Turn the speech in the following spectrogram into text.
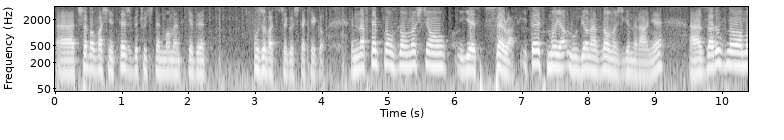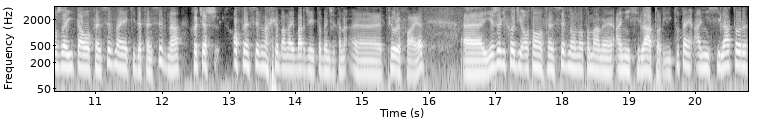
e, trzeba właśnie też wyczuć ten moment, kiedy używać czegoś takiego. Następną zdolnością jest Seraph i to jest moja ulubiona zdolność generalnie. Zarówno może i ta ofensywna, jak i defensywna, chociaż ofensywna chyba najbardziej to będzie ten e, Purifier. E, jeżeli chodzi o tą ofensywną, no to mamy Anihilator i tutaj Anihilator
